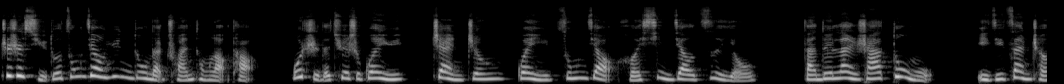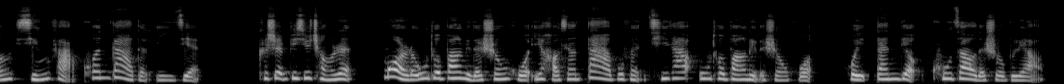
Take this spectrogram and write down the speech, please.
这是许多宗教运动的传统老套。我指的却是关于战争、关于宗教和信教自由、反对滥杀动物以及赞成刑法宽大等意见。可是必须承认，莫尔的《乌托邦》里的生活也好像大部分其他乌托邦里的生活。会单调枯燥的受不了，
